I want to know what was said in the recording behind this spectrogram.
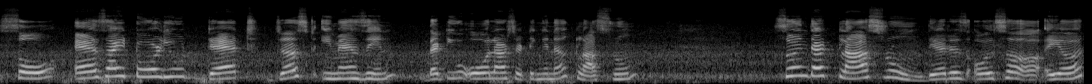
So, as I told you that just imagine that you all are sitting in a classroom. So, in that classroom, there is also air.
